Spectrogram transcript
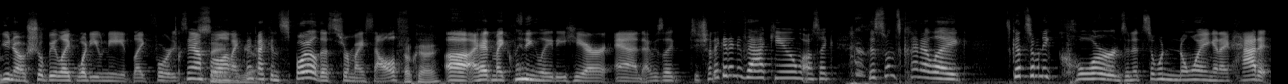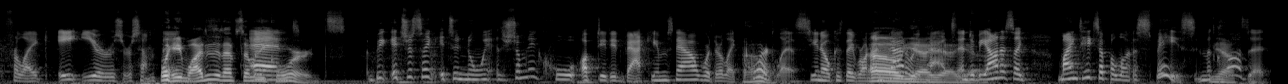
you know, she'll be like, "What do you need?" Like for example, and I Mm-hmm. Think yeah. I can spoil this for myself. Okay. Uh, I had my cleaning lady here, and I was like, "Should I get a new vacuum?" I was like, "This one's kind of like." It's got so many cords and it's so annoying. And I've had it for like eight years or something. Wait, why does it have so many And- cords? It's just like it's annoying. There's so many cool updated vacuums now where they're like cordless, you know, because they run on Oh, battery yeah, packs. yeah, and to be honest, like mine takes up a lot of space in the Yeah. closet.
